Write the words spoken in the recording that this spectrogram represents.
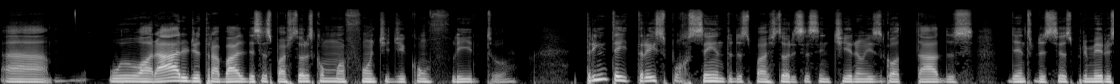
ah, o horário de trabalho desses pastores como uma fonte de conflito. 33% dos pastores se sentiram esgotados dentro dos seus primeiros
